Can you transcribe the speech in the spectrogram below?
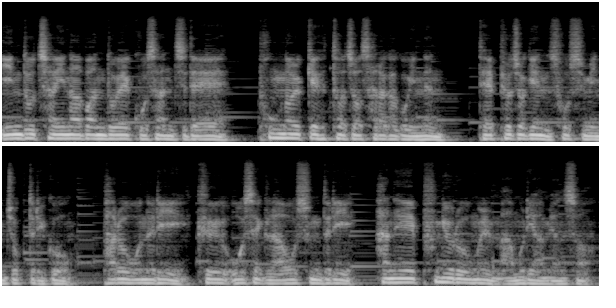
인도차이나 반도의 고산지대에 폭넓게 흩어져 살아가고 있는 대표적인 소수민족들이고 바로 오늘이 그 오색 라오숭들이 한 해의 풍요로움을 마무리하면서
